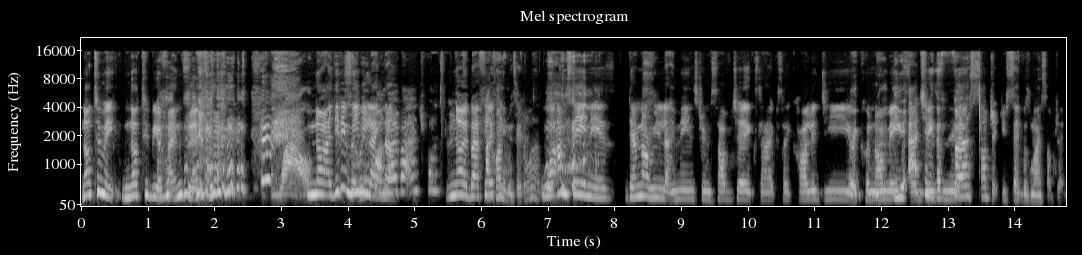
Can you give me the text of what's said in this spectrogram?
Not to make, not to be offensive. wow. No, I didn't so really like that. about anthropology? No, but I feel I like can't it, even say the word. what I'm saying is they're not really like mainstream subjects like psychology uh, or like, economics. You actually the first subject you said was my subject.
